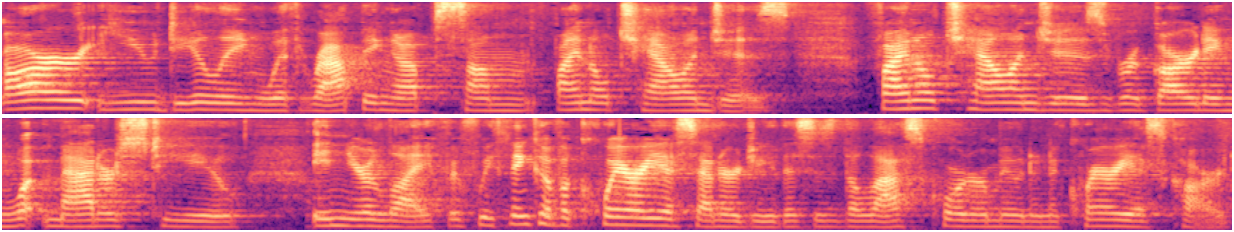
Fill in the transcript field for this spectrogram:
are you dealing with wrapping up some final challenges? Final challenges regarding what matters to you in your life. If we think of Aquarius energy, this is the last quarter moon in Aquarius card.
